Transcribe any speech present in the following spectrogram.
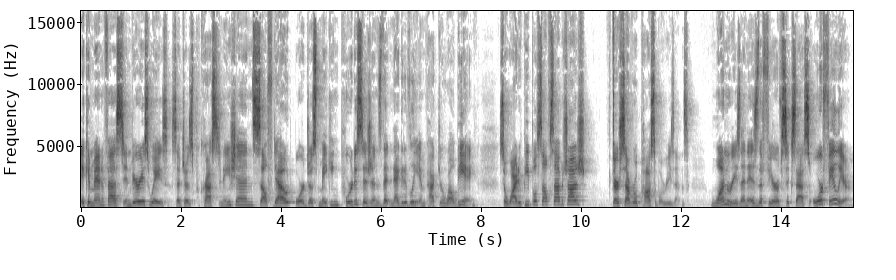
It can manifest in various ways, such as procrastination, self doubt, or just making poor decisions that negatively impact your well being. So, why do people self sabotage? There are several possible reasons. One reason is the fear of success or failure.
